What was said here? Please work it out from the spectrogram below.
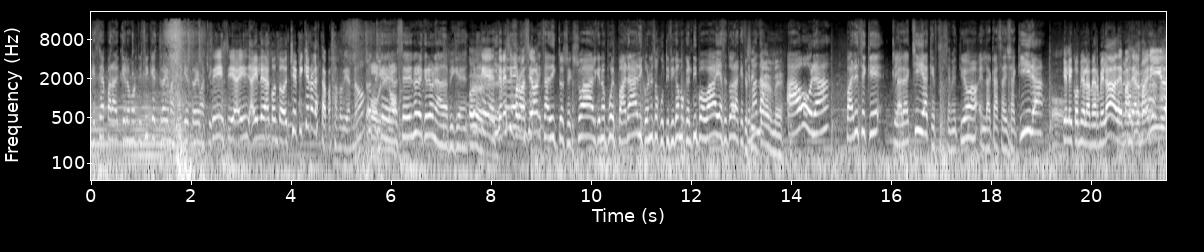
que sea para que lo mortifique, trae mastique, trae mastique. Sí, sí, ahí, ahí le da con todo. Che, Piqué no la está pasando bien, ¿no? No te Pobre, creas, eh, no le creo nada, Piqué. ¿Por qué? No ¿Tenés vengan información? Es adicto sexual, que no puede parar y con eso justificamos que el tipo va y hace todas las que, Que se, se manda. interne. Ahora parece que Clara Chía, que se metió en la casa de Shakira. Que le comió la mermelada, además de al marido.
